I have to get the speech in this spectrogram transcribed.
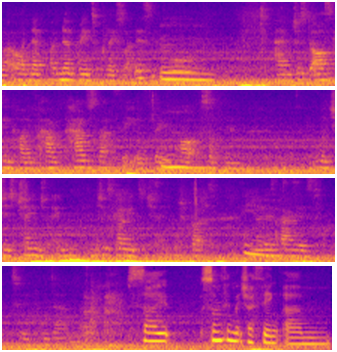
were like, oh, I've never, I've never been to a place like this before, Mm. and just asking kind of how, how does that feel being part of something which is changing, which is going to change, but you know, there's Yeah. barriers to pull down. So, something which I think um,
